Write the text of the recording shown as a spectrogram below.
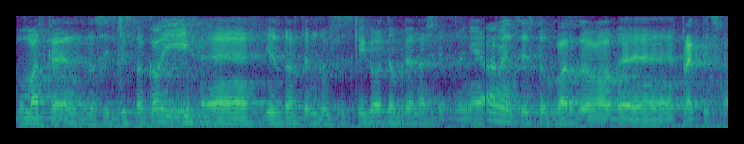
bo maska jest dosyć wysoko i e, jest dostęp do wszystkiego, dobre naświetlenie, a więc jest to bardzo e, praktyczne.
